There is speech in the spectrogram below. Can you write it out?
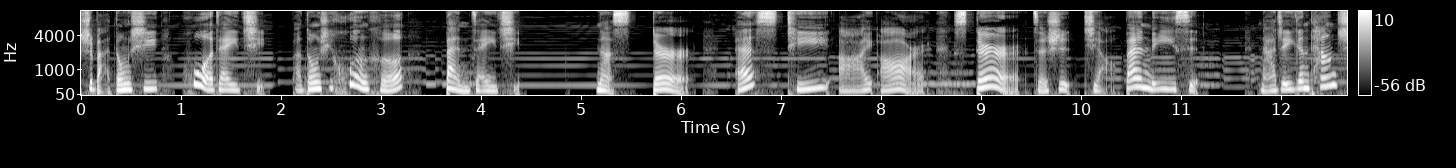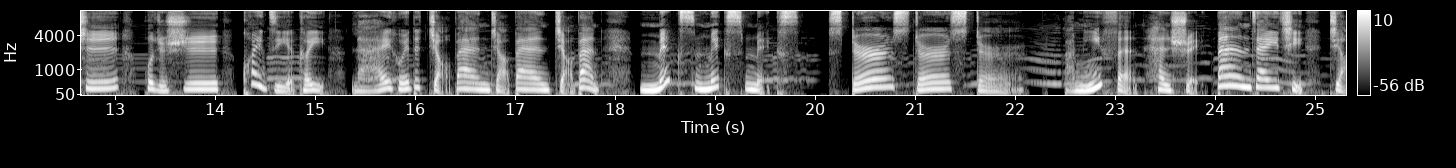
是把东西和在一起，把东西混合拌在一起。那 Stir, S-T-I-R, stir 则是搅拌的意思。拿着一根汤匙或者是筷子也可以，来回的搅拌、搅拌、搅拌。Mix, mix, mix. Stir, stir, stir. 把米粉和水拌在一起，搅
